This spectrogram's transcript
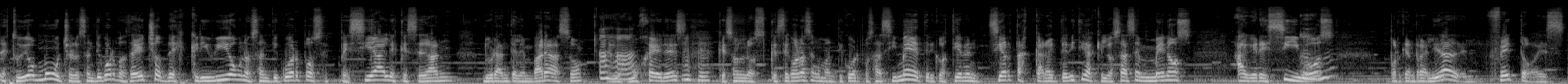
estudió mucho los anticuerpos. De hecho, describió unos anticuerpos especiales que se dan durante el embarazo en las mujeres, que son los que se conocen como anticuerpos asimétricos. Tienen ciertas características que los hacen menos agresivos. Porque en realidad el feto es.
